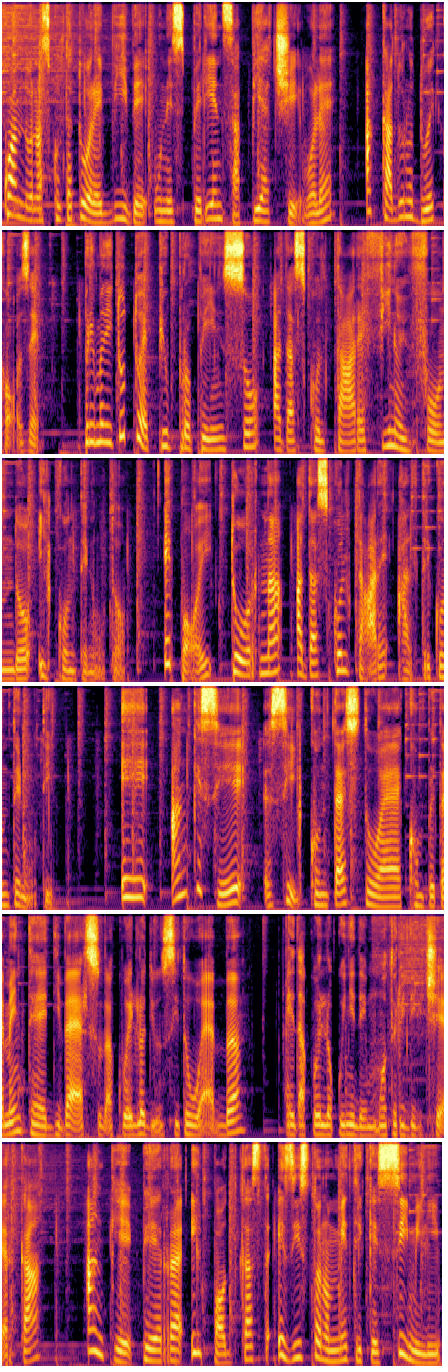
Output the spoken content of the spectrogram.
Quando un ascoltatore vive un'esperienza piacevole, accadono due cose. Prima di tutto è più propenso ad ascoltare fino in fondo il contenuto e poi torna ad ascoltare altri contenuti. E anche se sì, il contesto è completamente diverso da quello di un sito web e da quello quindi dei motori di ricerca, anche per il podcast esistono metriche simili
